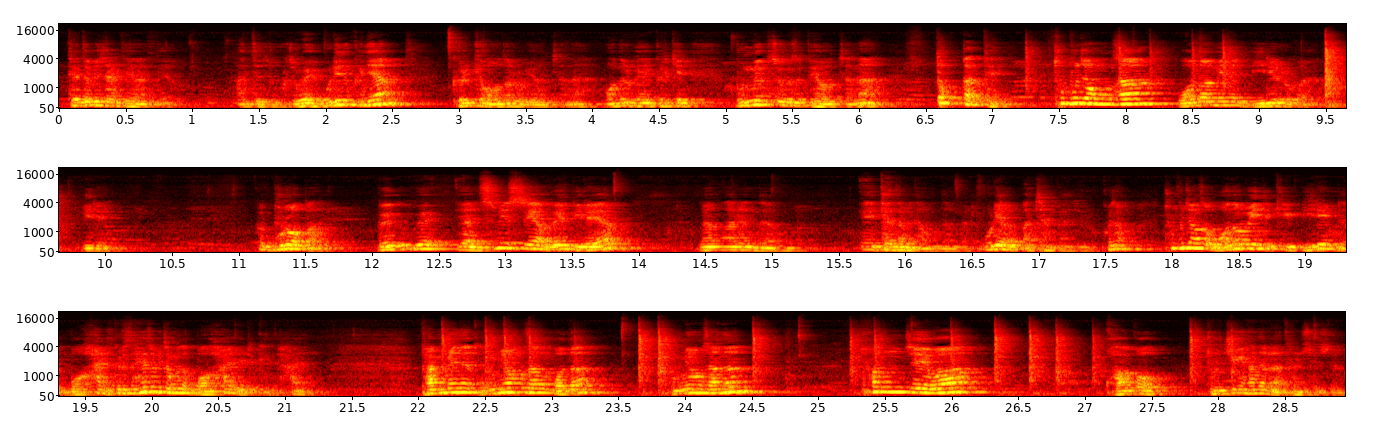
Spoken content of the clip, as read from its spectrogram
대답이 잘 돼야 안 돼요. 안 되죠. 그죠? 왜? 우리는 그냥 그렇게 언어를 외웠잖아. 언어를 그냥 그렇게 문맥 속에서 배웠잖아. 똑같아. 투부정사 원어민은 미래로 가요. 미래. 그럼 물어봐. 왜, 왜, 야, 스미스야, 왜 미래야? 난 아련다요. 이 대답이 나온단 말이야. 우리가 마찬가지로. 그죠? 투부정사 원어민이 느끼기 미래입니다. 뭐 할. 그래서 해석이 전부 다뭐 할. 이렇게 돼. 할. 반면에 동명사는 뭐다? 동명사는 현재와 과거 둘 중에 하나를 나타낼 수 있어요.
